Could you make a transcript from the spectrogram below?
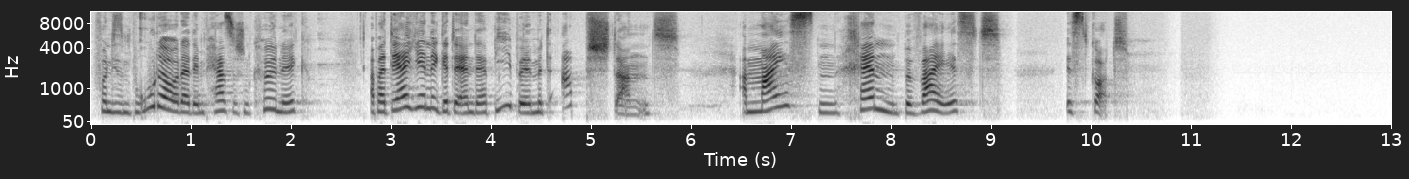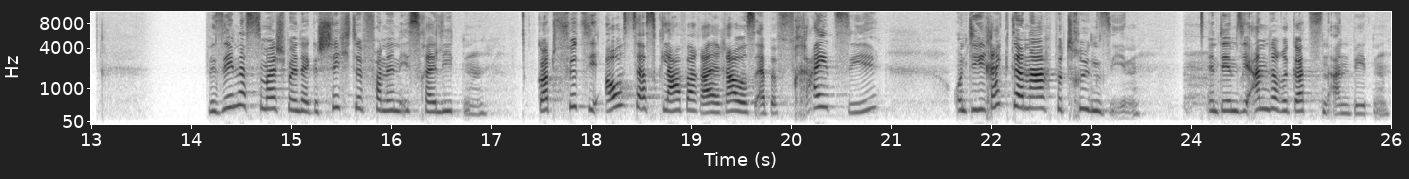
von diesem Bruder oder dem persischen König. Aber derjenige, der in der Bibel mit Abstand am meisten Chen beweist, ist Gott. Wir sehen das zum Beispiel in der Geschichte von den Israeliten. Gott führt sie aus der Sklaverei raus, er befreit sie und direkt danach betrügen sie ihn indem sie andere Götzen anbeten.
